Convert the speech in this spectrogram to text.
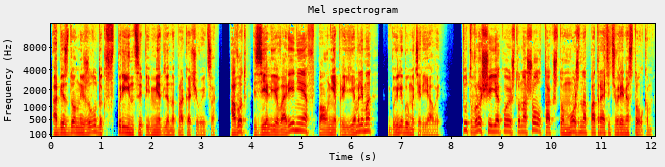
а бездонный желудок в принципе медленно прокачивается. А вот зелье варенья вполне приемлемо, были бы материалы. Тут в роще я кое-что нашел, так что можно потратить время с толком.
